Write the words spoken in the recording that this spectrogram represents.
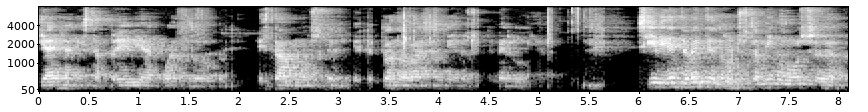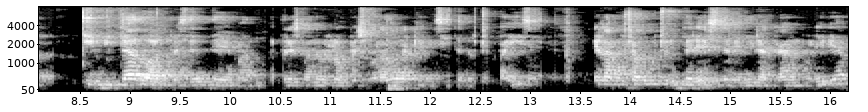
ya en la lista previa cuando estábamos efectuando avances en nuestro primer gobierno. Sí, evidentemente nosotros también hemos eh, invitado al presidente Andrés Manuel López Obrador a que visite nuestro país. Él ha mostrado mucho interés de venir acá en Bolivia.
